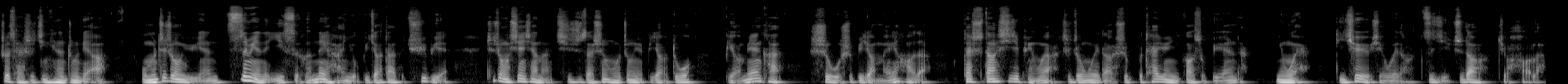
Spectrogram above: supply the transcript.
这才是今天的重点啊。我们这种语言字面的意思和内涵有比较大的区别。这种现象呢，其实在生活中也比较多。表面看事物是比较美好的，但是当细细品味啊，这种味道是不太愿意告诉别人的，因为。的确有些味道，自己知道就好了。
